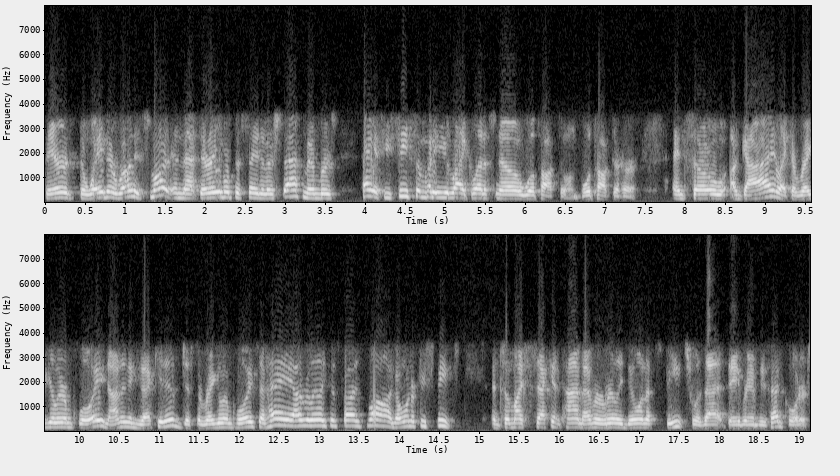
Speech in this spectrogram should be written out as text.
they're the way they're run is smart in that they're able to say to their staff members, hey, if you see somebody you like, let us know. We'll talk to them. We'll talk to her. And so a guy, like a regular employee, not an executive, just a regular employee, said, hey, I really like this guy's blog. I wonder if he speaks. And so my second time ever really doing a speech was at Dave Ramsey's headquarters.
